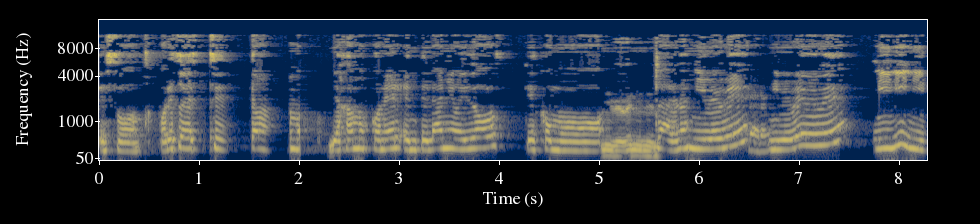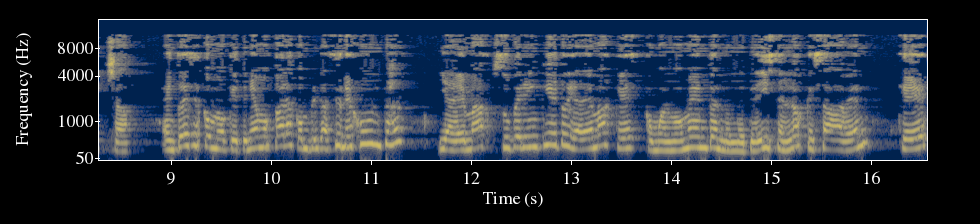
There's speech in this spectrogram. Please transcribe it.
eso, por eso es- viajamos con él entre el año y dos, que es como Ni bebé ni nene. Claro, no es ni bebé, Claro. ni bebé bebé, ni niña. Entonces es como que teníamos todas las complicaciones juntas y además súper inquieto y además que es como el momento en donde te dicen los que saben que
